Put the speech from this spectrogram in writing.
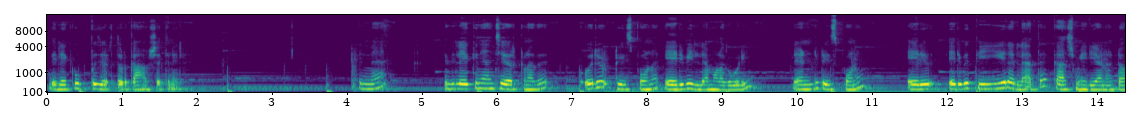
ഇതിലേക്ക് ഉപ്പ് ചേർത്ത് കൊടുക്കാം ആവശ്യത്തിനില്ല. പിന്നെ ഇതിലേക്ക് ഞാൻ ചേർക്കുന്നത് ഒരു ടീസ്പൂണ് എരിവില്ല മുളക് പൊടി രണ്ട് ടീസ്പൂണ് എരിവ് എരിവ് തീരല്ലാത്ത കാശ്മീരിയാണ് കേട്ടോ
